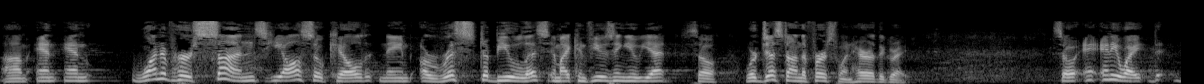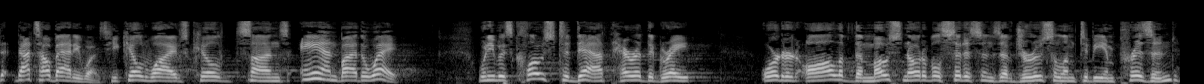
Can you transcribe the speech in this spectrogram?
Um, and, and one of her sons he also killed named Aristobulus. Am I confusing you yet? So we're just on the first one, Herod the Great. So a- anyway, th- th- that's how bad he was. He killed wives, killed sons, and by the way, when he was close to death, Herod the Great ordered all of the most notable citizens of Jerusalem to be imprisoned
